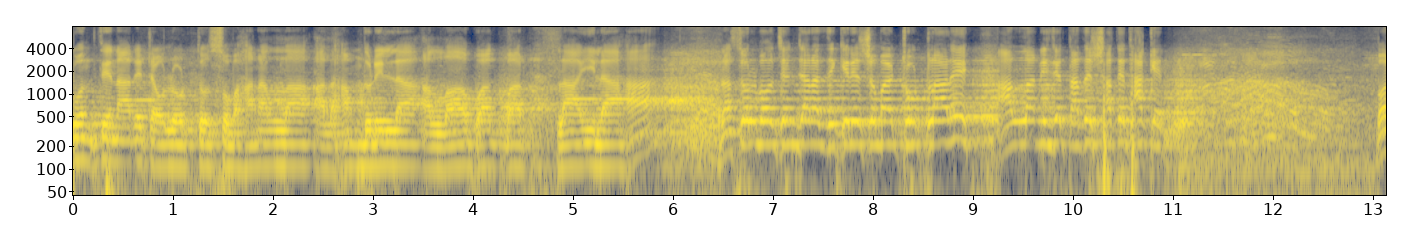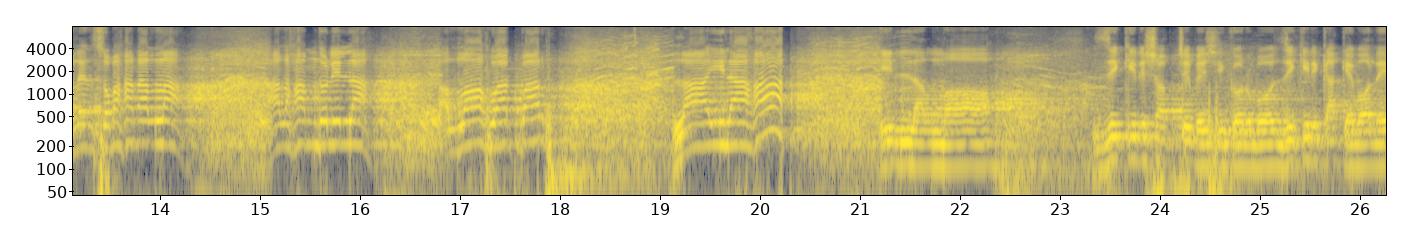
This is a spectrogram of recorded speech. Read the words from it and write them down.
গনতেন আর এটাও লড়তো সোবাহান আল্লাহ আলহামদুলিল্লাহ, আল্লাহ আকবার, লা ইলাহা রাসুল বলছেন, যারা জিকিরের সময় ঠোঁট লাড়ে, আল্লাহ নিজে তাদের সাথে থাকেন। বলেন সোবাহান আল্লাহ আলহামদুলিল্লাহ, আল্লাহ আকবার, লা ইলাহা ইল্লাল্লাহ। জিকির সবচেয়ে বেশি করব। জিকির কাকে বলে?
